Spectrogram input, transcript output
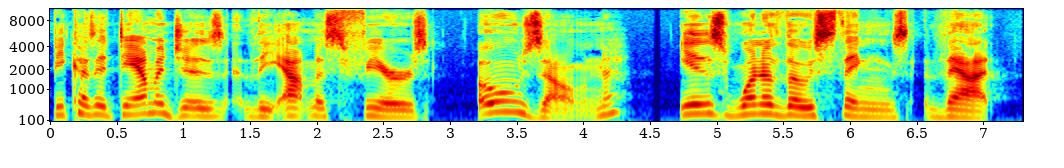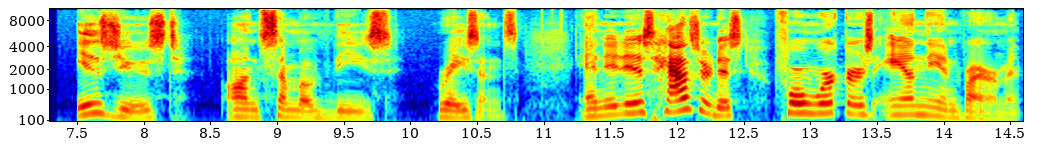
because it damages the atmosphere's ozone, is one of those things that is used on some of these raisins. And it is hazardous for workers and the environment.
